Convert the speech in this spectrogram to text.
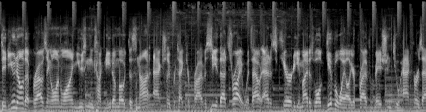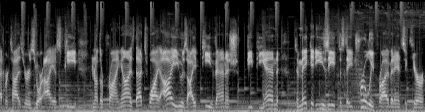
Did you know that browsing online using incognito mode does not actually protect your privacy? That's right. Without added security, you might as well give away all your private information to hackers, advertisers, your ISP, and other prying eyes. That's why I use IPVanish VPN to make it easy to stay truly private and secure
